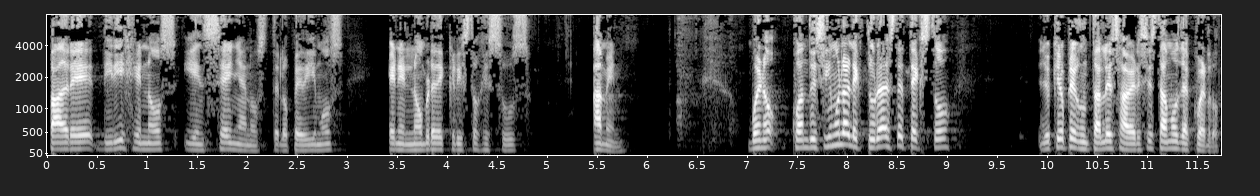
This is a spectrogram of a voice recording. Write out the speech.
Padre, dirígenos y enséñanos, te lo pedimos, en el nombre de Cristo Jesús. Amén. Bueno, cuando hicimos la lectura de este texto, yo quiero preguntarles a ver si estamos de acuerdo.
